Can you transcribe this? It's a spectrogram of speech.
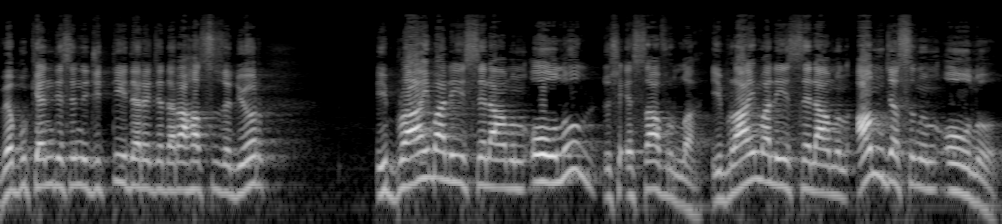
ve bu kendisini ciddi derecede rahatsız ediyor. İbrahim Aleyhisselam'ın oğlu, şey, estağfurullah, İbrahim Aleyhisselam'ın amcasının oğlu,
